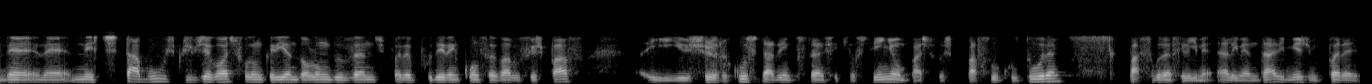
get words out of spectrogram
ne, nestes tabus que os bijagós foram criando ao longo dos anos para poderem conservar o seu espaço e os seus recursos, dada a importância que eles tinham para a sua cultura, para a segurança alimentar e mesmo para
